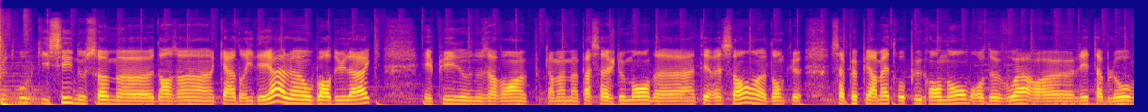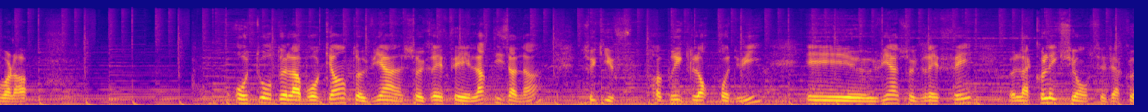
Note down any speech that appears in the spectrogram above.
Je trouve qu'ici nous sommes euh, dans un cadre idéal hein, au bord du lac. Et puis nous, avons quand même un passage de monde euh, intéressant. Donc euh, ça peut permettre au plus grand nombre de voir les tableaux voilà. Autour de la brocante vient se greffer l'artisanat, ceux qui fabriquent leurs produits, et euh, vient se greffer euh, la collection, c'est-à-dire que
